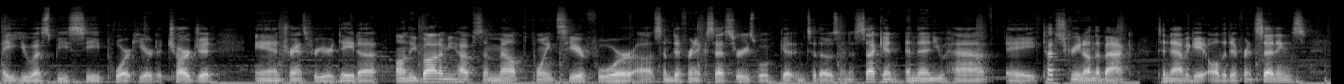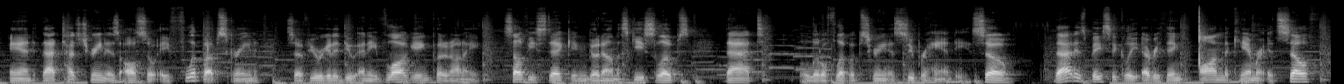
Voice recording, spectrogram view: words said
a USB-C port here to charge it and transfer your data. On the bottom, you have some mount points here for uh, some different accessories. We'll get into those in a second. And then you have a touchscreen on the back to navigate all the different settings. And that touchscreen is also a flip up screen. So if you were gonna do any vlogging, put it on a selfie stick and go down the ski slopes, that little flip up screen is super handy. So that is basically everything on the camera itself.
